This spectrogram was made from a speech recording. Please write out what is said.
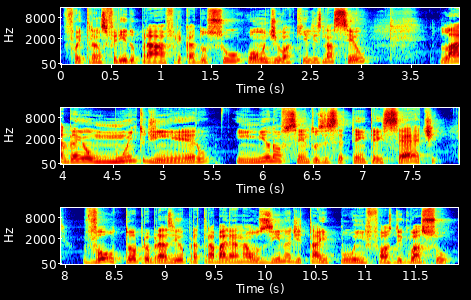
foi transferido para a África do Sul, onde o Aquiles nasceu. Lá ganhou muito dinheiro. Em 1977, voltou para o Brasil para trabalhar na usina de Itaipu, em Foz do Iguaçu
